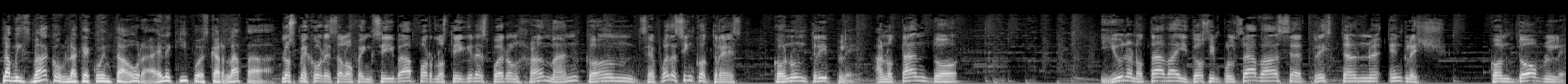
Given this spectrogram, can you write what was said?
La misma con la que cuenta ahora el equipo Escarlata. Los mejores a la ofensiva por los Tigres fueron Herman con se fue de 5-3 con un triple, anotando y una anotada y dos impulsadas eh, Tristan English con doble,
